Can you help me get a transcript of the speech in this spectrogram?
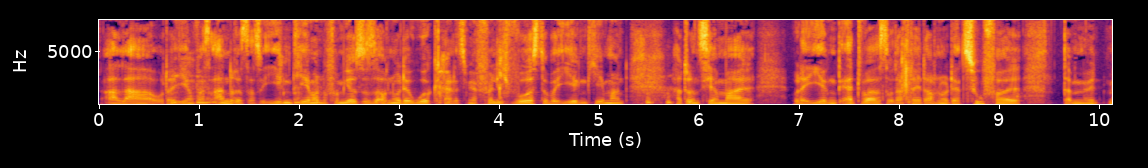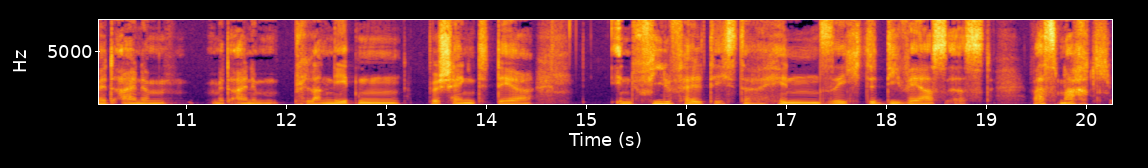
Allah oder irgendwas mhm. anderes. Also irgendjemand, von mir aus ist es auch nur der Urknall, ist mir völlig Wurst, aber irgendjemand hat uns ja mal, oder irgendetwas, oder vielleicht auch nur der Zufall, damit mit einem, mit einem Planeten beschenkt, der in vielfältigster Hinsicht divers ist. Was macht,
